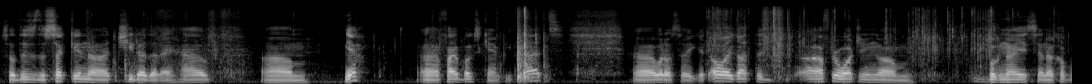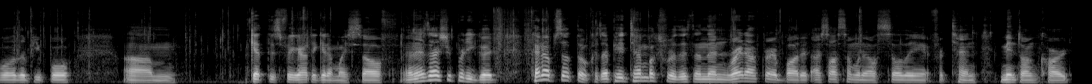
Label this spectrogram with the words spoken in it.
So this is the second uh, cheetah that I have. Um, yeah, uh, five bucks can't beat that. Uh, what else did I get? Oh, I got the after watching um, Boog Nice and a couple other people um, get this figure. I had to get it myself, and it's actually pretty good. Kind of upset though, because I paid 10 bucks for this, and then right after I bought it, I saw someone else selling it for 10, mint on card.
